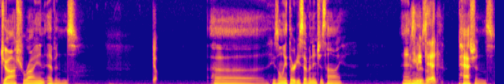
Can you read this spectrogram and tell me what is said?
Josh Ryan Evans. Yep. Uh, he's only 37 inches high. And Isn't he he was uh, dead? Passions.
